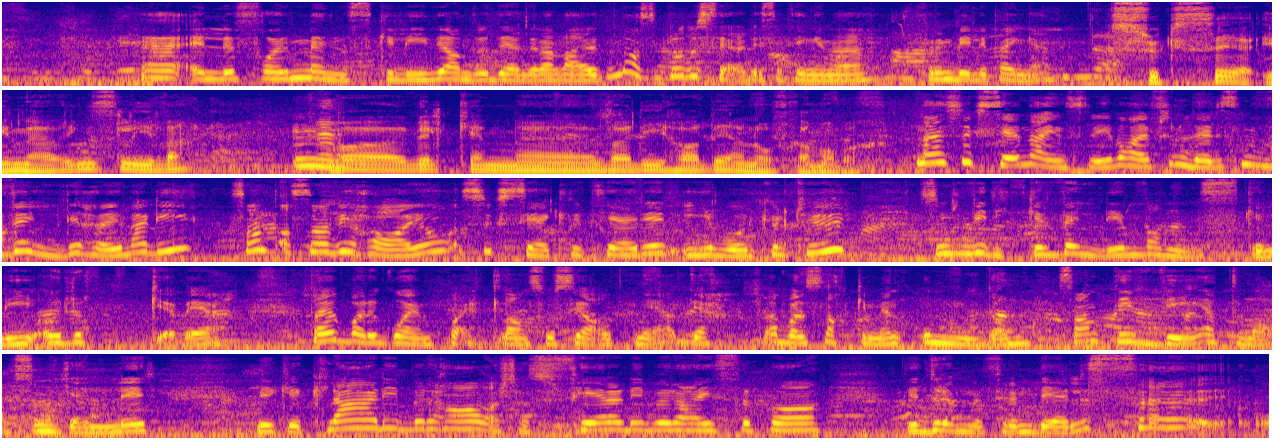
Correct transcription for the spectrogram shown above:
eller for menneskeliv i andre deler av verden, da, som produserer disse tingene for en billig penge. Suksess i næringslivet. Hva, hvilken verdi har det nå fremover? Nei, Suksess i næringslivet har jo fremdeles en veldig høy verdi. Sant? Altså, Vi har jo suksesskriterier i vår kultur som virker veldig vanskelig å rokke ved. Det er jo bare å gå inn på et eller annet sosialt medie. Det er bare å snakke med en ungdom. Sant? De vet hva som gjelder. Hvilke klær de bør ha, hva slags ferier de bør reise på. De drømmer fremdeles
